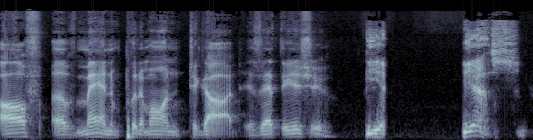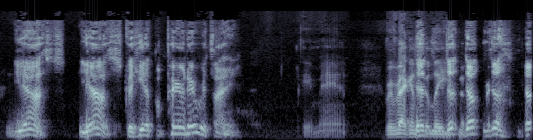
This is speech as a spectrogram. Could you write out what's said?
off of man and put them on to God. Is that the issue? Yeah. Yes. Yes. Yes. Because He has prepared everything. Amen. Reconciliation. The, the, the,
